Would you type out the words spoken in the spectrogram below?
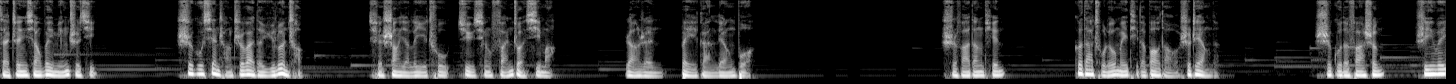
在真相未明之际，事故现场之外的舆论场，却上演了一出剧情反转戏码，让人倍感凉薄。事发当天，各大主流媒体的报道是这样的：事故的发生。是因为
